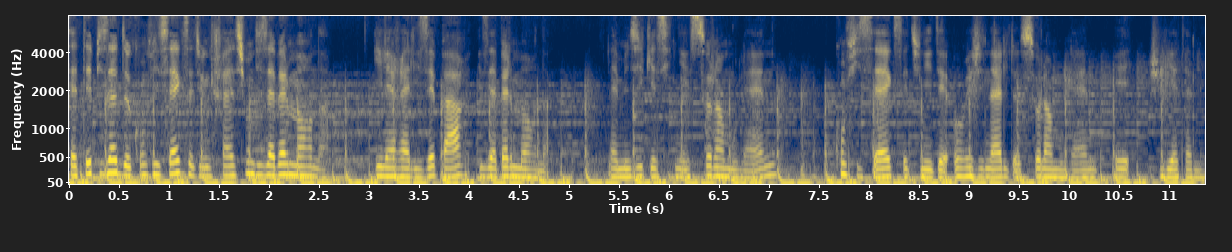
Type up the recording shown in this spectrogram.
Cet épisode de Confisex est une création d'Isabelle Morna. Il est réalisé par Isabelle Morna. La musique est signée Solin Moulin. Confisex est une idée originale de Solin Moulin et Juliette Amélie.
